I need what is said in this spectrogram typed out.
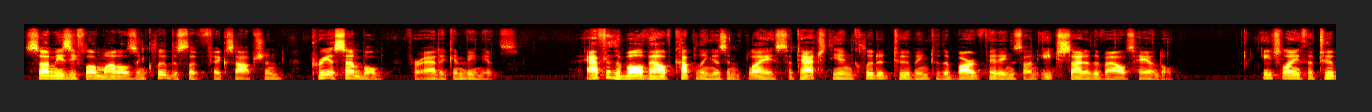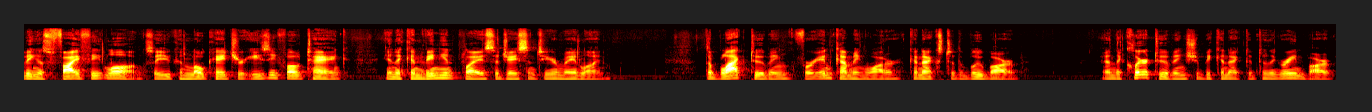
Some EZ-Flo models include the slip fix option, pre-assembled for added convenience. After the ball valve coupling is in place, attach the included tubing to the barb fittings on each side of the valve's handle. Each length of tubing is 5 feet long, so you can locate your EZ-Flo tank in a convenient place adjacent to your main line. The black tubing for incoming water connects to the blue barb, and the clear tubing should be connected to the green barb.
